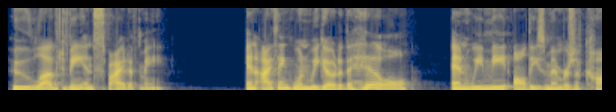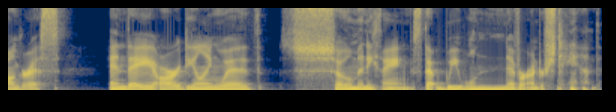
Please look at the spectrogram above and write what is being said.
who loved me in spite of me. And I think when we go to the Hill and we meet all these members of Congress and they are dealing with so many things that we will never understand.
